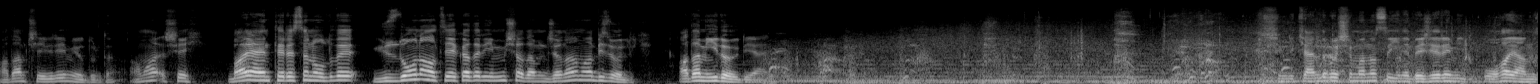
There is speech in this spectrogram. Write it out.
Adam çeviremiyordur da. Ama şey baya enteresan oldu ve %16'ya kadar inmiş adamın canı ama biz öldük. Adam iyi dövdü yani. Şimdi kendi başıma nasıl yine beceremeyim. Oha yalnız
